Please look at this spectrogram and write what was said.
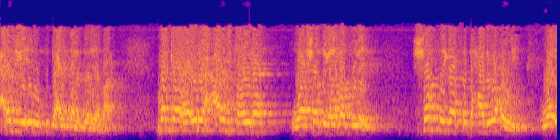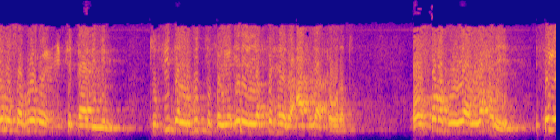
Carabiga inuu ku ducaysta la doonaya macana marka waa inay carabi tahayna waa shardiga labaad buu leeyahy shardiga saddexaadi waxa weeye waa inuusan ruuxu ictiqaadinin. Tufidan lagu tufayo inay lafaheedu caafimaadka wadato. Oo sabab weeyaan waxani isaga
